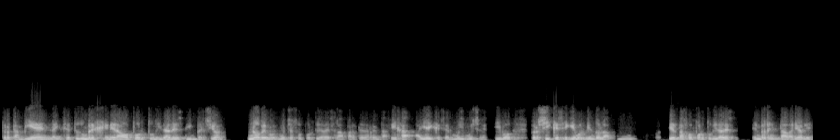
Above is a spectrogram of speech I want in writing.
pero también la incertidumbre genera oportunidades de inversión. No vemos muchas oportunidades a la parte de renta fija, ahí hay que ser muy, muy selectivo, pero sí que seguimos viendo mm, ciertas oportunidades en renta variable,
